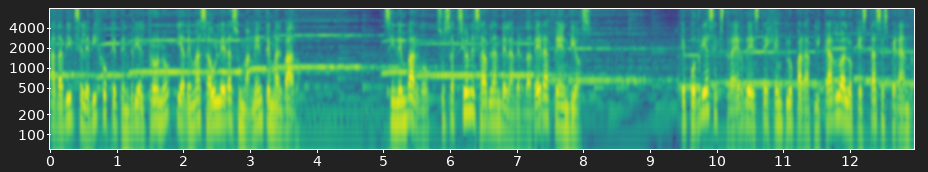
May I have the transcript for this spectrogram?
a David se le dijo que tendría el trono, y además Saúl era sumamente malvado. Sin embargo, sus acciones hablan de la verdadera fe en Dios. ¿Qué podrías extraer de este ejemplo para aplicarlo a lo que estás esperando?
